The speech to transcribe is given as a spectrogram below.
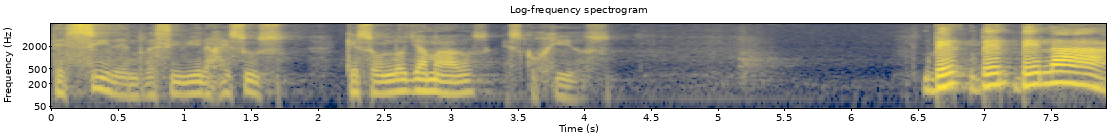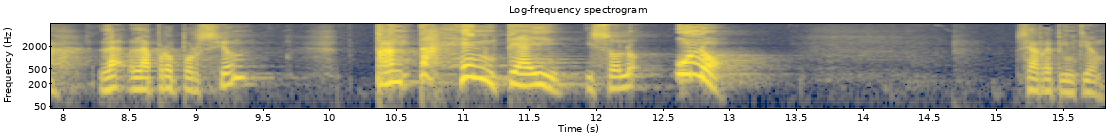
deciden recibir a Jesús, que son los llamados escogidos. ¿Ve, la, la proporción? Tanta gente ahí y solo uno se arrepintió.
